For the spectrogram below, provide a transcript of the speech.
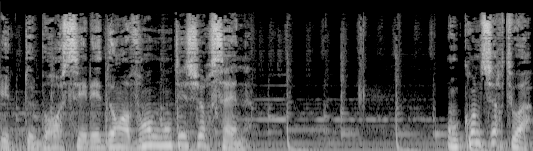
et de te brosser les dents avant de monter sur scène. On compte sur toi.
